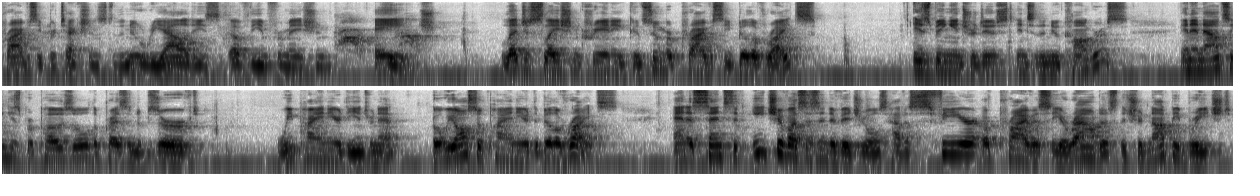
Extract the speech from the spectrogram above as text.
privacy protections to the new realities of the information age. Legislation creating a Consumer Privacy Bill of Rights is being introduced into the new Congress. In announcing his proposal, the president observed, We pioneered the internet, but we also pioneered the Bill of Rights, and a sense that each of us as individuals have a sphere of privacy around us that should not be breached,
